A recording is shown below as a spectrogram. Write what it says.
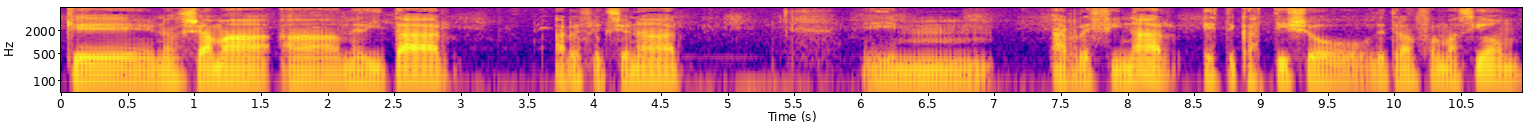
que nos llama a meditar, a reflexionar, mm, a refinar este castillo de transformación,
